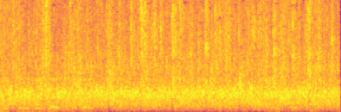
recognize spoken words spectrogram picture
のチーム以外でもね。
